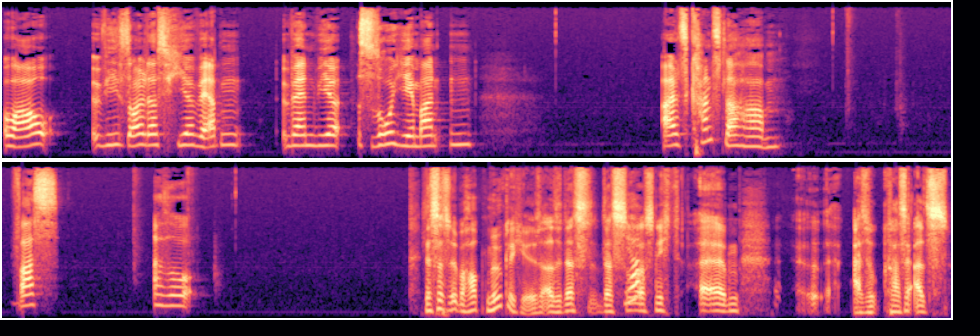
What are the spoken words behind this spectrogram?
wow, wie soll das hier werden, wenn wir so jemanden als Kanzler haben? Was, also. Dass das überhaupt möglich ist, also dass, dass sowas ja. nicht, ähm, also quasi als,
